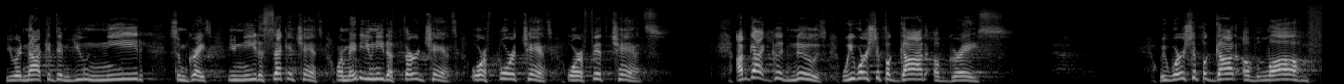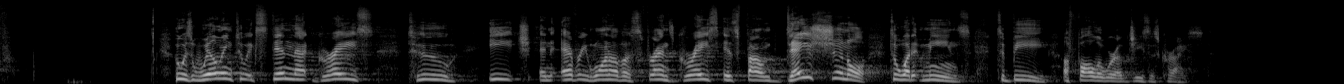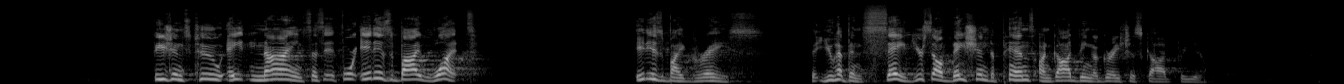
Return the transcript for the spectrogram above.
You are not condemned. You need some grace. You need a second chance, or maybe you need a third chance, or a fourth chance, or a fifth chance. I've got good news. We worship a God of grace. We worship a God of love who is willing to extend that grace to each and every one of us. Friends, grace is foundational to what it means to be a follower of Jesus Christ. Ephesians 2 8 and 9 says, For it is by what? It is by grace that you have been saved. Your salvation depends on God being a gracious God for you.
